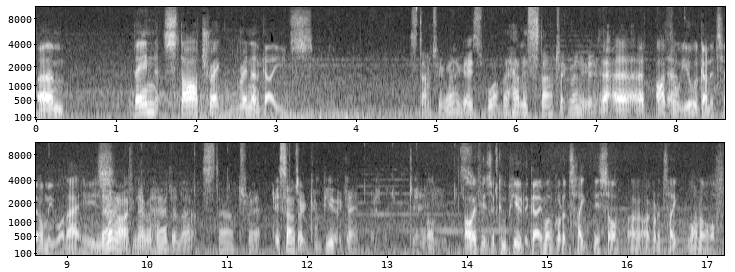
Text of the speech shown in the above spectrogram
Um, then Star Trek Renegades. Star Trek Renegades. What the hell is Star Trek Renegades? That I thought you were going to tell me what that is. No, I've never heard of that. Star Trek. It sounds like a computer game. Oh, oh, if it's a computer game, I've got to take this off. I've got to take one off.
